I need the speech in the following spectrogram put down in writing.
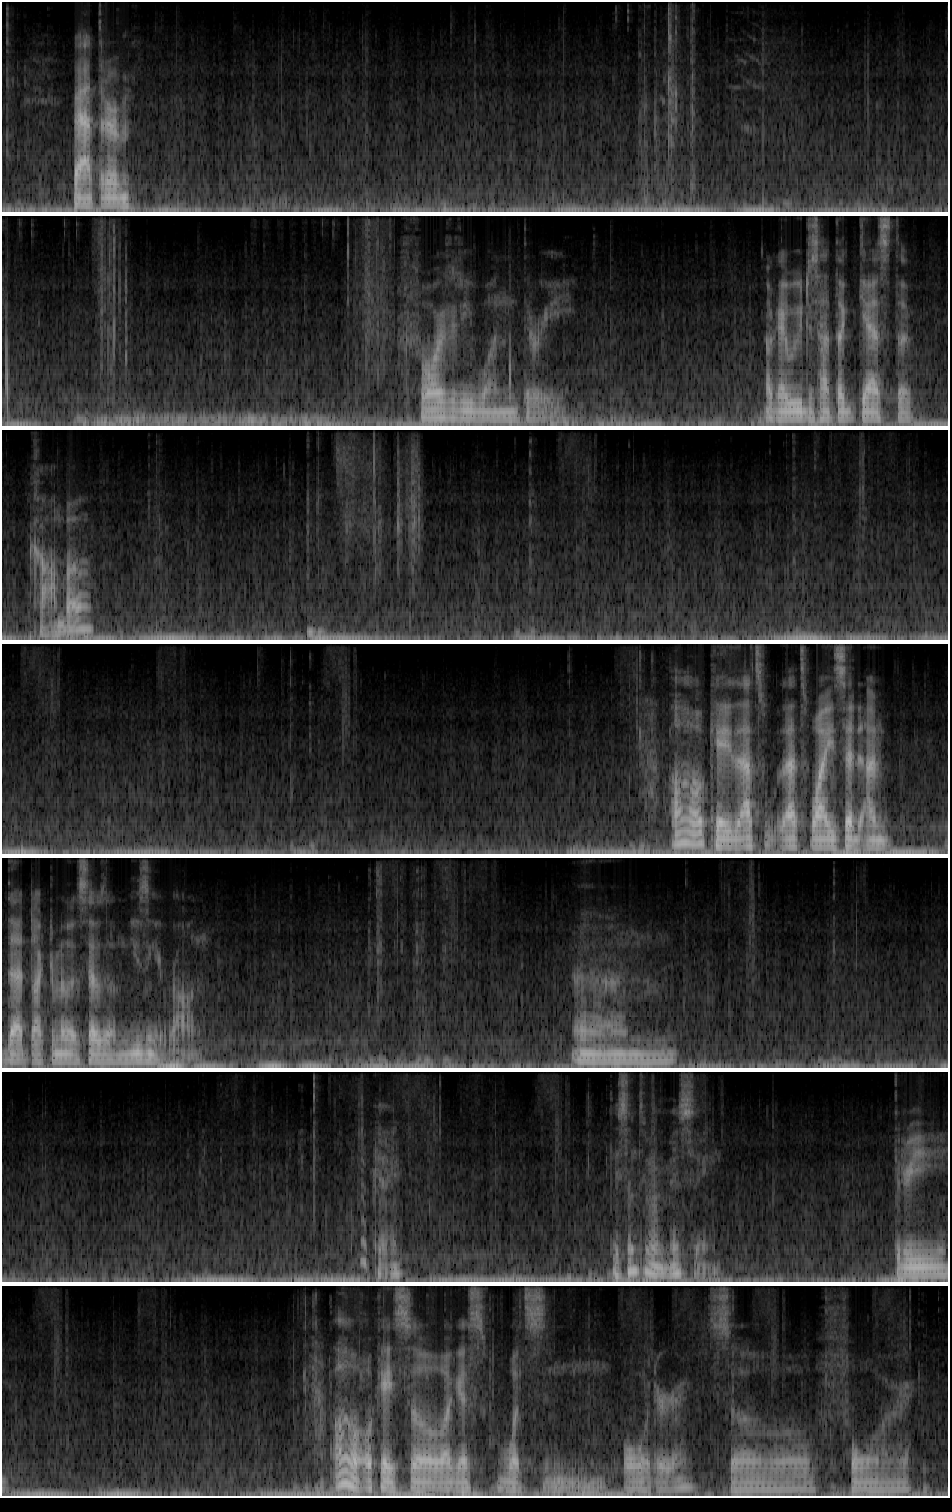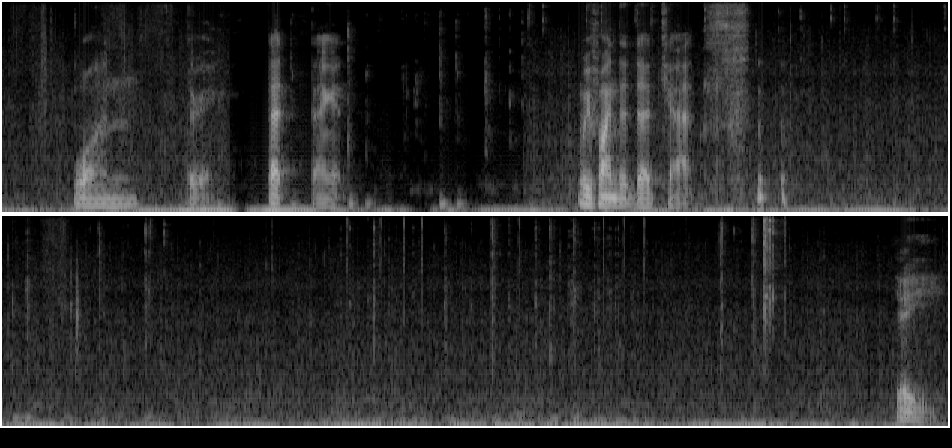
bathroom. Four three one three. Okay, we just have to guess the combo. Oh, okay. That's that's why he said I'm that Dr. Miller says I'm using it wrong. Um Okay. There's something we're missing. Three. Oh, okay, so I guess what's in order? So four, one, three. That dang it. We find the dead cat. Yay.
